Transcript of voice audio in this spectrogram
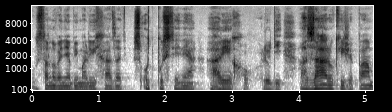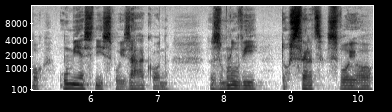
ustanovenia by mali vychádzať z odpustenia hriechov ľudí a záruky, že Pán Boh umiestní svoj zákon zmluvy do srdc svojho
